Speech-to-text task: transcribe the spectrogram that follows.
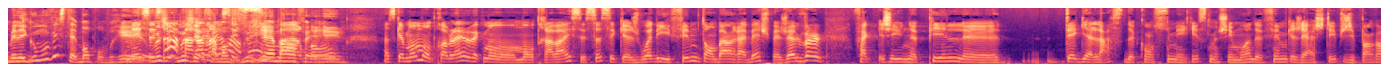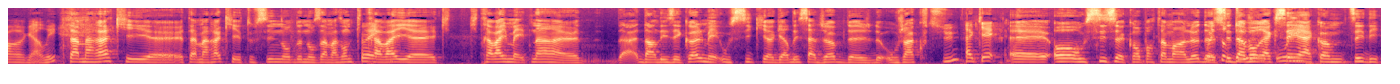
Mais les Go Movie, c'était bon pour vrai. Mais moi, ça, j'ai- moi, j'ai- ça m'a vraiment fait bon. rire. Parce que moi, mon problème avec mon, mon travail, c'est ça, c'est que je vois des films tomber en rabais, je fais, je le veux. Fait que j'ai une pile euh, dégueulasse de consumérisme chez moi, de films que j'ai achetés puis j'ai pas encore regardé. Tamara qui est euh, Tamara qui est aussi une autre de nos Amazones qui Oui. travaille euh, qui, qui travaille maintenant euh, dans des écoles mais aussi qui a gardé sa job de, de- aux gens coutus OK. euh, a aussi ce comportement là de Oui, d'avoir accès oui. à comme tu sais des,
